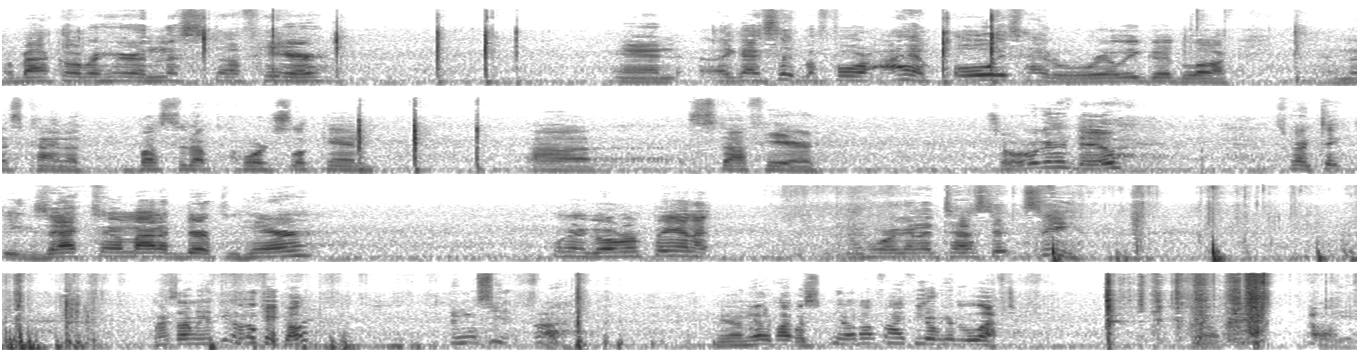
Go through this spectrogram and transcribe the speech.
We're back over here in this stuff here. And like I said before, I have always had really good luck in this kind of busted up quartz looking uh, stuff here. So what we're gonna do is we're gonna take the exact same amount of dirt from here. We're gonna go over and pan it. And we're gonna test it and see. That's how I'm gonna do. Okay, color. And we'll see. Uh, you know, the other part was you know, about five feet over to the left. So, oh yeah.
